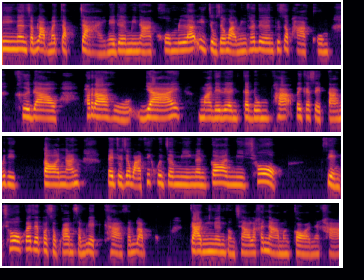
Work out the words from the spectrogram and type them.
มีเงินสำหรับมาจับจ่ายในเดือนมีนาคม แล้วอีกจุดจังหวะหนึ่งก็เดือนพฤษภาคม คือดาวพระราหูย้ายมาในเรือนกระดุมพระเป็นเกษตรตาพอดีตอนนั้น เป็นจุดจังหวะที่คุณจะมีเงินก้อนมีโชค เสี่ยงโชคก็จะประสบความสำเร็จค่ะสำหรับ การเงินของชาวลัคนามังกรนะคะ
